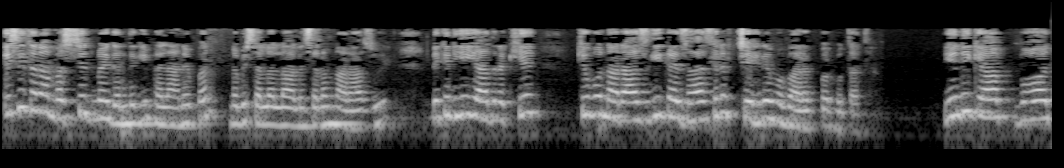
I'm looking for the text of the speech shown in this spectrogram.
اسی طرح مسجد میں گندگی پھیلانے پر نبی صلی اللہ علیہ وسلم ناراض ہوئے۔ لیکن یہ یاد رکھیے کہ وہ ناراضگی کا اظہار صرف چہرے مبارک پر ہوتا تھا۔ یہ نہیں کہ آپ بہت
